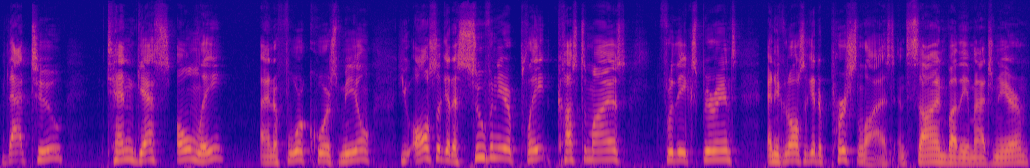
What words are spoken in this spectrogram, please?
That too, 10 guests only and a four course meal. You also get a souvenir plate customized for the experience, and you can also get it personalized and signed by the Imagineer.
